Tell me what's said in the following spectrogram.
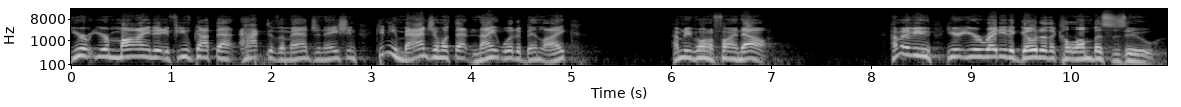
your, your mind, if you've got that active imagination, can you imagine what that night would have been like? How many of you want to find out? How many of you, you're, you're ready to go to the Columbus Zoo?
